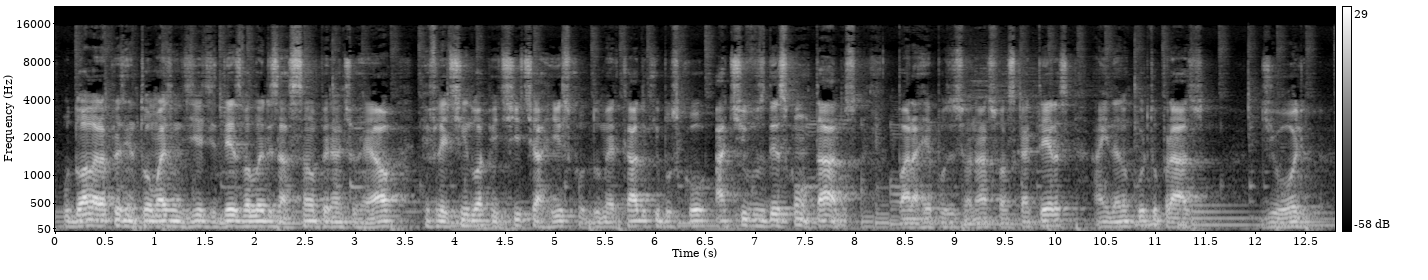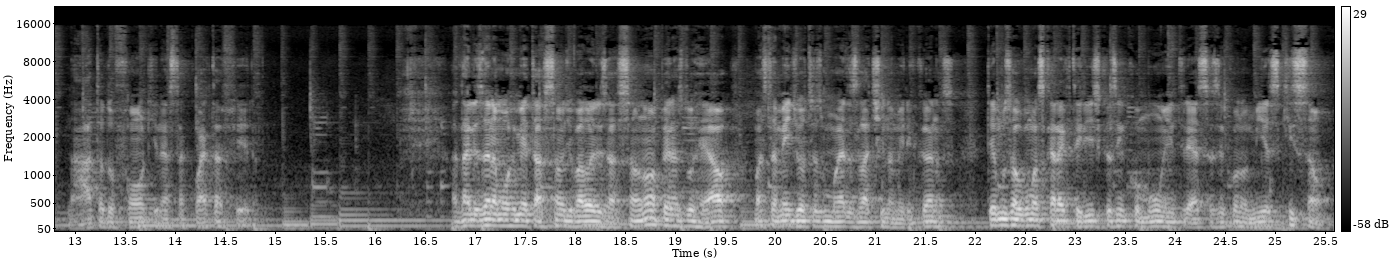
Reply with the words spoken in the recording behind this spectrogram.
O dólar apresentou mais um dia de desvalorização perante o real, refletindo o apetite a risco do mercado que buscou ativos descontados para reposicionar suas carteiras ainda no curto prazo. De olho na ata do FONC nesta quarta-feira. Analisando a movimentação de valorização não apenas do real, mas também de outras moedas latino-americanas, temos algumas características em comum entre essas economias que são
